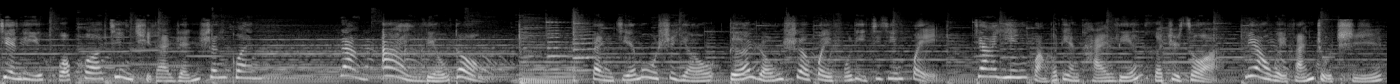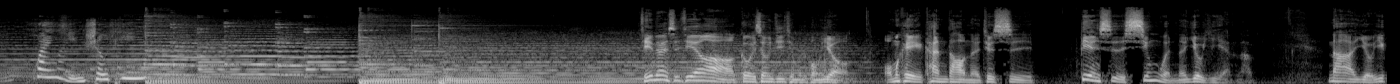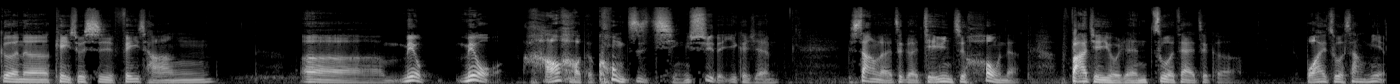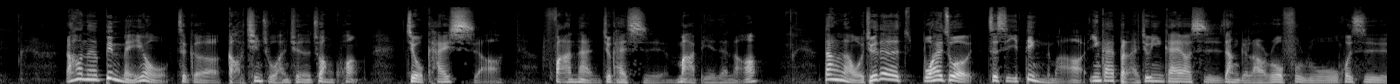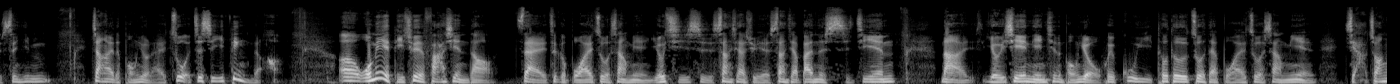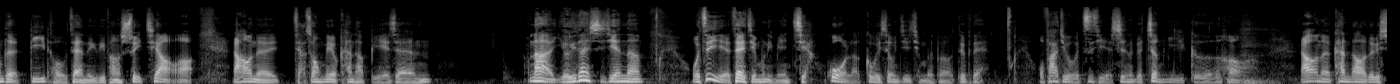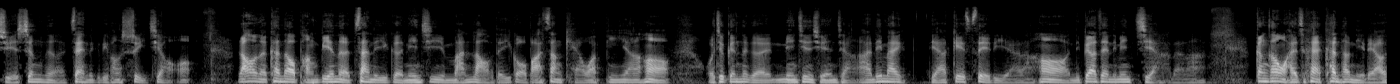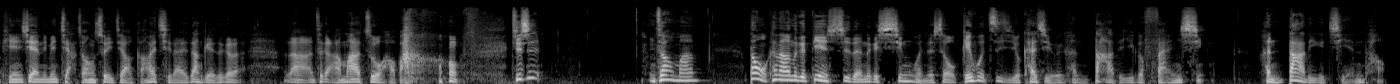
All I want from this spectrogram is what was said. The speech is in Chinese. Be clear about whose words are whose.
Speaker 1: 建立活泼进取的人生观，让爱流动。本节目是由德荣社会福利基金会、佳音广播电台联合制作，廖伟凡主持，欢迎收听。
Speaker 2: 前一段时间啊，各位收音机节目的朋友，我们可以看到呢，就是电视新闻呢又演了。那有一个呢，可以说是非常呃没有没有好好的控制情绪的一个人，上了这个捷运之后呢，发觉有人坐在这个博爱座上面，然后呢，并没有这个搞清楚完全的状况，就开始啊发难，就开始骂别人了啊。当然了，我觉得不爱做这是一定的嘛啊，应该本来就应该要是让给老弱妇孺或是身心障碍的朋友来做，这是一定的啊。呃，我们也的确发现到，在这个博爱座上面，尤其是上下学、上下班的时间，那有一些年轻的朋友会故意偷偷坐在博爱座上面，假装的低头在那个地方睡觉啊，然后呢，假装没有看到别人。那有一段时间呢，我自己也在节目里面讲过了，各位收音机前的朋友，对不对？我发觉我自己也是那个正义哥哈，然后呢，看到这个学生呢在那个地方睡觉啊，然后呢，看到旁边呢站了一个年纪蛮老的一个欧巴桑卡瓦宾呀哈，我就跟那个年轻的学生讲啊，你麦底下 get 塞里啊了哈，你不要在那边假的啦。刚刚我还是看看到你聊天，现在那边假装睡觉，赶快起来让给这个让这个阿妈坐好吧。其实你知道吗？当我看到那个电视的那个新闻的时候，给我自己就开始有一个很大的一个反省。很大的一个检讨，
